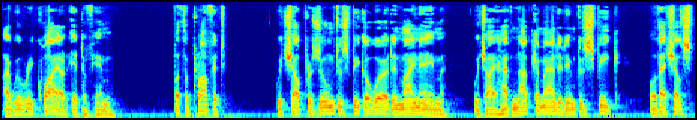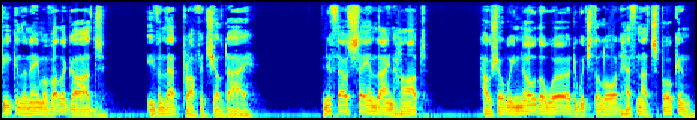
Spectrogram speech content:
I will require it of him. But the prophet, which shall presume to speak a word in my name, which I have not commanded him to speak, or that shall speak in the name of other gods, even that prophet shall die. And if thou say in thine heart, How shall we know the word which the Lord hath not spoken?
